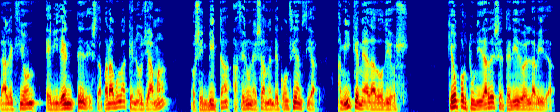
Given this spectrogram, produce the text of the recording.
la lección evidente de esta parábola que nos llama, nos invita a hacer un examen de conciencia. A mí que me ha dado Dios, ¿Qué oportunidades he tenido en la vida?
